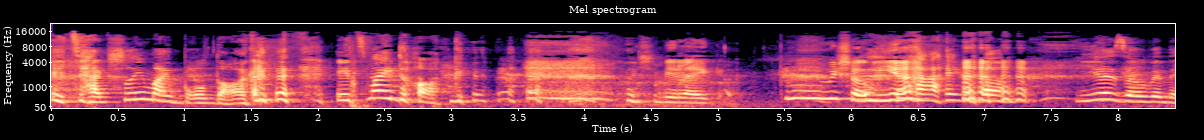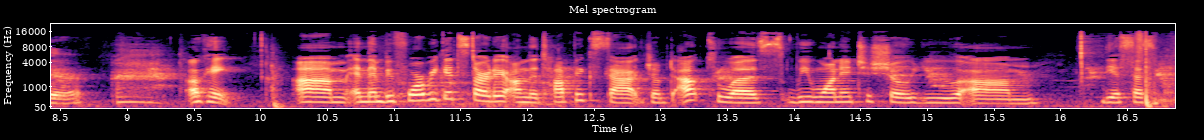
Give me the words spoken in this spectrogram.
it's actually my bulldog. it's my dog. we should be like ooh show me I know. Mia's over there. Okay. Um, and then before we get started on the topics that jumped out to us, we wanted to show you um, the assessment.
